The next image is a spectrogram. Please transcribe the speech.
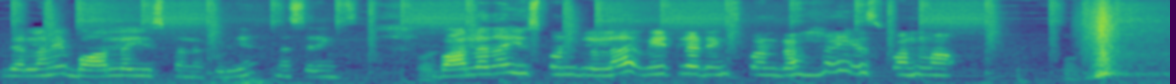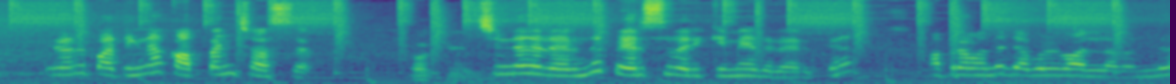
இது எல்லாமே பார்ல யூஸ் பண்ணக்கூடிய மெசரிங்ஸ் பார்ல தான் யூஸ் பண்ணல வீட்ல ட்ரிங்க்ஸ் பண்றவங்க யூஸ் பண்ணலாம். இது வந்து பாத்தீங்கன்னா கப் அண்ட் சாசர் ஓகே சின்னதுல இருந்து பெருசு வரைக்குமே இதுல இருக்கு. அப்புறம் வந்து டபுள் வால்ல வந்து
